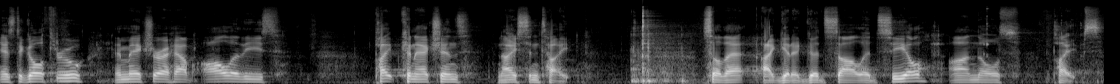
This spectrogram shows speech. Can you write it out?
is to go through and make sure I have all of these pipe connections nice and tight so that I get a good solid seal on those pipes.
